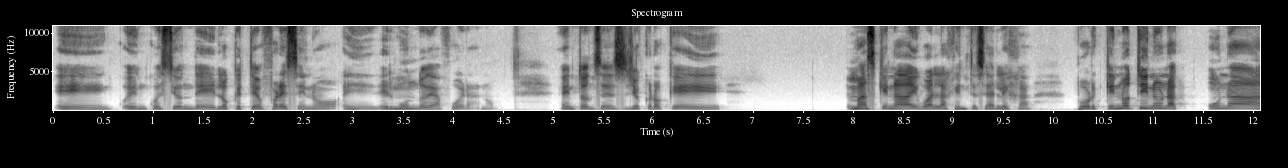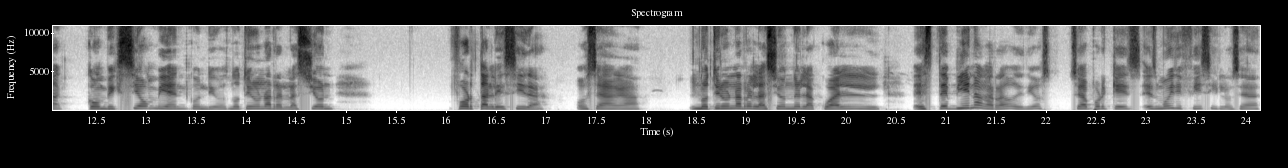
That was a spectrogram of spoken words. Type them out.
Eh, en cuestión de lo que te ofrece, ¿no? el mundo de afuera, ¿no? Entonces yo creo que más que nada igual la gente se aleja porque no tiene una, una convicción bien con Dios, no tiene una relación fortalecida, o sea, no tiene una relación de la cual esté bien agarrado de Dios. O sea, porque es, es, muy difícil, o sea,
